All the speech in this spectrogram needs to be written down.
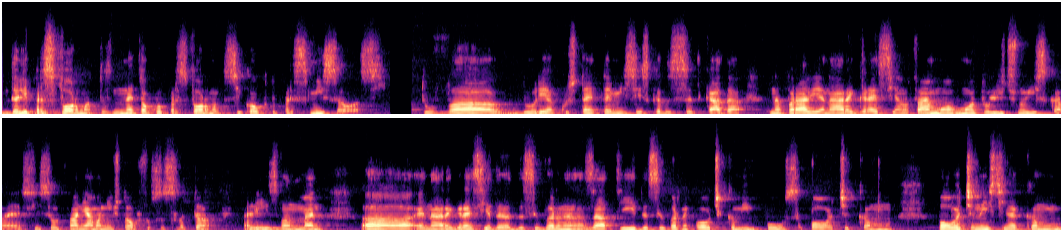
дали през формата, не толкова през формата си, колкото през смисъла си. Това, дори ако щете ми се иска да се така да направи една регресия, но това е мо, моето лично искане, смисъл това няма нищо общо със света нали, извън мен. А, една регресия да, да се върне назад и да се върне повече към импулса, повече, към, повече наистина към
